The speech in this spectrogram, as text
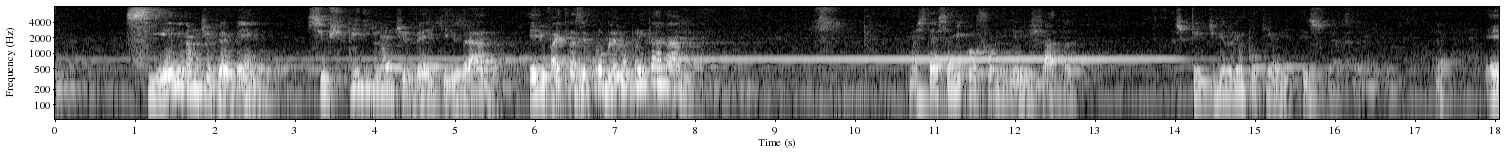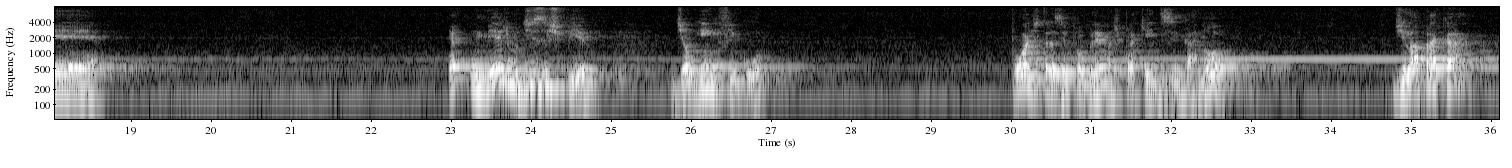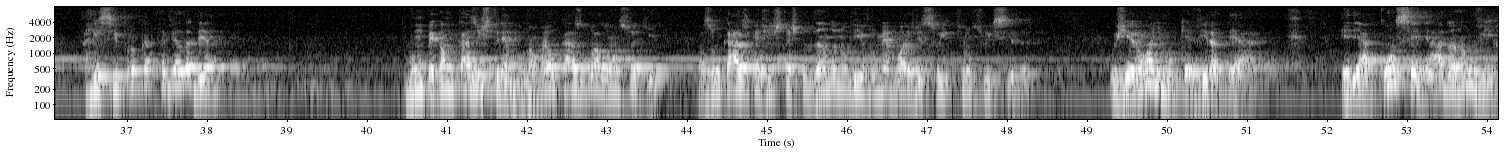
Se ele não estiver bem, se o espírito não estiver equilibrado, ele vai trazer problema para o encarnado. Mas está essa microfonia aí chata. Acho que tem que diminuir um pouquinho aí. Isso. É é, é o mesmo desespero de alguém que ficou pode trazer problemas para quem desencarnou, de lá para cá a recíproca é verdadeira. Vamos pegar um caso extremo, não é o caso do Alonso aqui. Mas um caso que a gente está estudando no livro Memórias de um Suicida. O Jerônimo quer vir à Terra. Ele é aconselhado a não vir,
